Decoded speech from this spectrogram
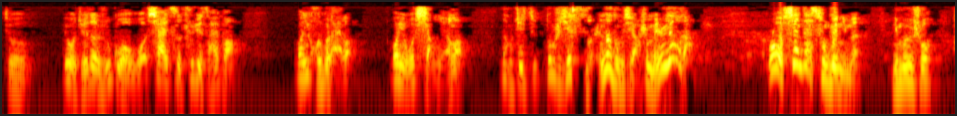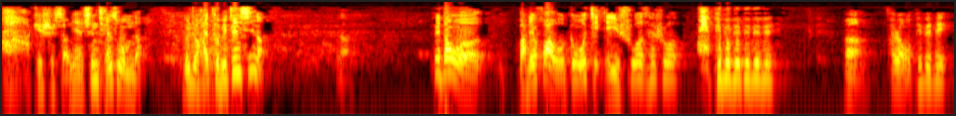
就因为我觉得，如果我下一次出去采访，万一回不来了，万一我想年了，那么这这都是些死人的东西啊，是没人要的。我说我现在送给你们，你们会说：“哎呀，这是小念生前送我们的，有一种还特别珍惜呢。”啊，所以当我把这话我跟我姐姐一说，她说：“哎，呸呸呸呸呸呸！”啊，她让我呸呸呸。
